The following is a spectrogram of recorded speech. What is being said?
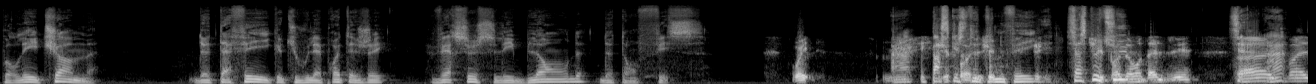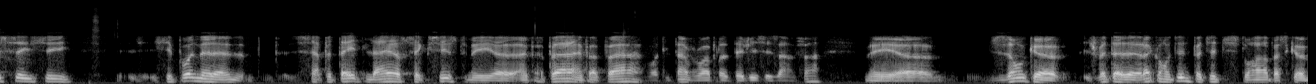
pour les chums de ta fille que tu voulais protéger versus les blondes de ton fils? Oui. Hein? Parce que c'est une fille. Ça se peut-tu? pas d'autre à le dire. C'est ah, hein? c'est pas une, ça peut être l'air sexiste, mais euh, un papa, un papa va tout le temps vouloir protéger ses enfants. Mais euh, disons que je vais te raconter une petite histoire parce que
